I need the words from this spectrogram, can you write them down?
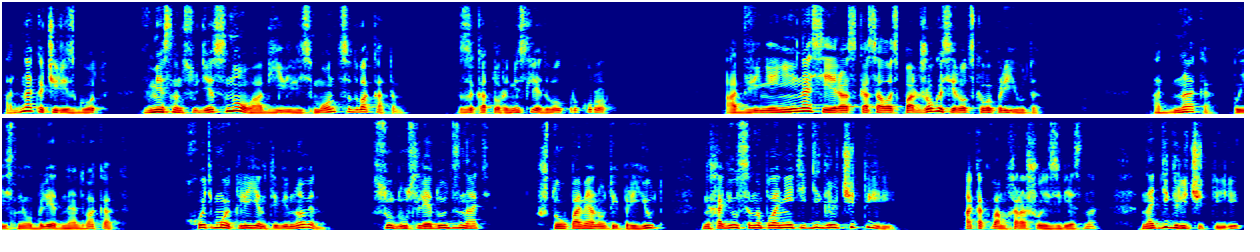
Однако через год в местном суде снова объявились Монт с адвокатом, за которыми следовал прокурор. Обвинение и на сей раз касалось поджога сиротского приюта. Однако, пояснил бледный адвокат, хоть мой клиент и виновен, суду следует знать, что упомянутый приют находился на планете Дигра-4, а как вам хорошо известно, на Дигре-4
